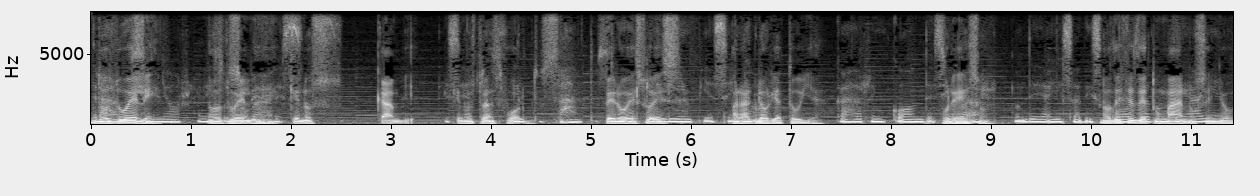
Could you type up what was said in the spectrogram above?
nos duele, nos duele que nos cambie que nos transforme. Pero eso es para gloria tuya. Cada rincón de Por eso, donde hay esa no dejes de tu mano, Señor,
